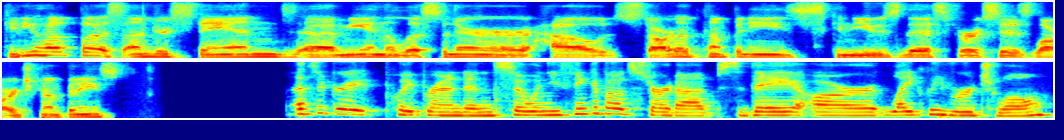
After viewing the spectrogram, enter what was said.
Can you help us understand, uh, me and the listener, how startup companies can use this versus large companies? That's a great point, Brandon. So, when you think about startups, they are likely virtual,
